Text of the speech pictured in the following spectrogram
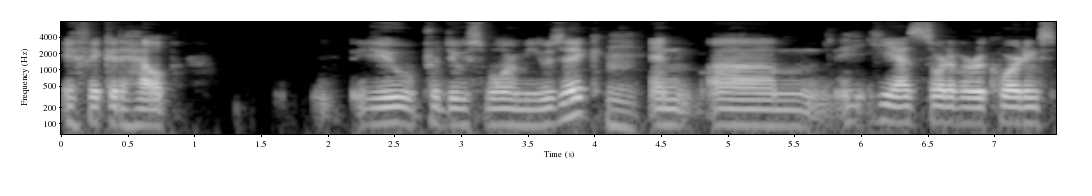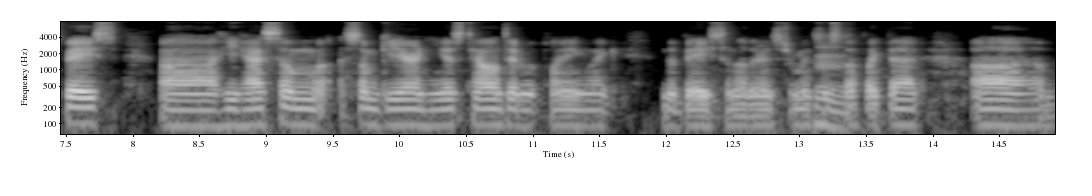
if it could help you produce more music. Hmm. And um, he has sort of a recording space. Uh, he has some some gear, and he is talented with playing like the bass and other instruments and Hmm. stuff like that. Um,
